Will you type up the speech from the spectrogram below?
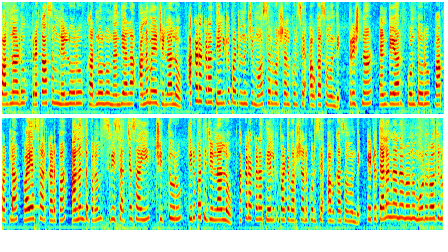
పల్నాడు ప్రకాశం నెల్లూరు కర్నూలు నంద్యాల అన్నమయ్య జిల్లాల్లో అక్కడక్కడ తేలికపాటి నుంచి మోస్తరు వర్షాలు కురిసే అవకాశం ఉంది. కృష్ణ ఎన్టీఆర్ గుంటూరు బాపట్ల వైఎస్ఆర్ కడప అనంతపురం శ్రీ సత్యసాయి చిత్తూరు తిరుపతి జిల్లాల్లో అక్కడక్కడ తేలికపాటి వర్షాలు కురిసే అవకాశం ఉంది. ఇటు తెలంగాణలోనూ మూడు రోజులు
